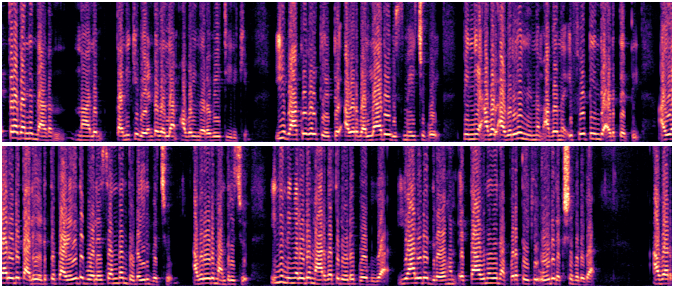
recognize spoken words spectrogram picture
എത്ര തന്നെ നടന്നാലും തനിക്ക് വേണ്ടതെല്ലാം അവൾ നിറവേറ്റിയിരിക്കും. ഈ വാക്കുകൾ കേട്ട് അവർ വല്ലാതെ വിസ്മയിച്ചു പോയി. പിന്നെ അവൾ അവരിൽ നിന്നും അകന്ന് ഇഫ്രിട്ടിന്റെ അടുത്തെത്തി. അയാളുടെ തലയെടുത്ത് പഴയതുപോലെ സ്വന്തം തുടയിൽ വെച്ചു. അവരോട് മന്ത്രിച്ചു ഇനി നിങ്ങളുടെ മാർഗത്തിലൂടെ പോകുക. ഇയാളുടെ ദ്രോഹം എത്താവുന്നതിനപ്പുറത്തേക്ക് ഓടി രക്ഷപ്പെടുക. അവർ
